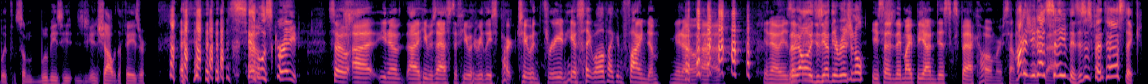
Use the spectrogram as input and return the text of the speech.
with some boobies. He's getting shot with a phaser. it looks great. So, uh, you know, uh, he was asked if he would release part two and three, and he was like, "Well, if I can find them, you know, uh, you know." He's like, oh, does he have the original? he said they might be on discs back home or something. How did you like not that. save this? This is fantastic.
